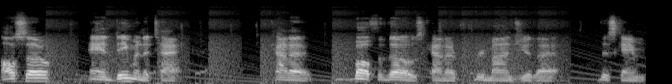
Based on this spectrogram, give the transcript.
Also, and Demon Attack. Kind of both of those kind of remind you that. This game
